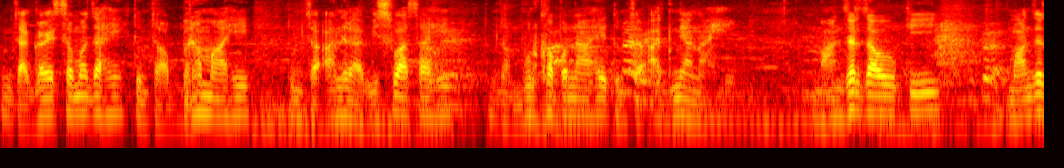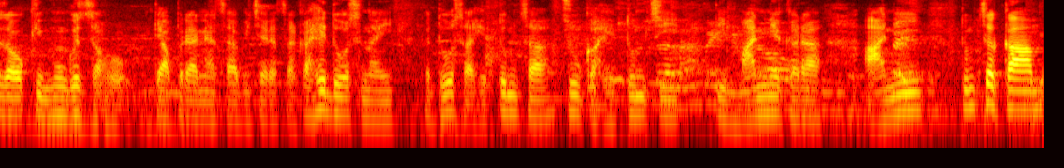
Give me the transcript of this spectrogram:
तुमचा गैरसमज आहे तुमचा भ्रम आहे तुमचा आंधळा विश्वास आहे तुमचा मूर्खपणा आहे तुमचं अज्ञान आहे. मांजर जावो की मांजर जावो की मुंगच जावो त्या प्राण्याचा विचाराचा काही दोष नाही. तर दोष आहे तुमचा चूक आहे तुमची ती मान्य करा. आणि तुमचं काम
